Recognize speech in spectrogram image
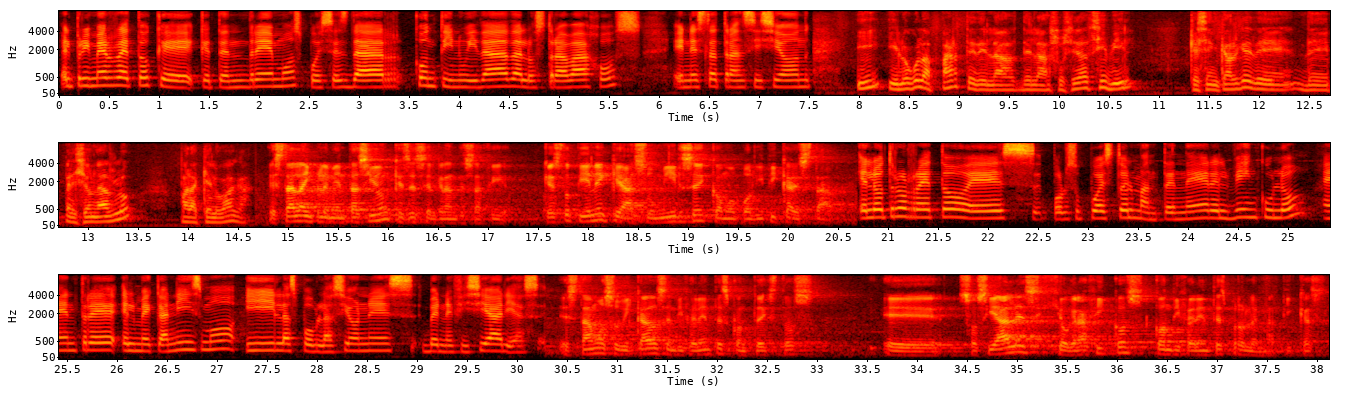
El primer reto que, que tendremos pues es dar continuidad a los trabajos en esta transición. Y, y luego la parte de la, de la sociedad civil que se encargue de, de presionarlo para que lo haga. Está la implementación, que ese es el gran desafío que esto tiene que asumirse como política de Estado. El otro reto es, por supuesto, el mantener el vínculo entre el mecanismo y las poblaciones beneficiarias. Estamos ubicados en diferentes contextos eh, sociales, geográficos, con diferentes problemáticas.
